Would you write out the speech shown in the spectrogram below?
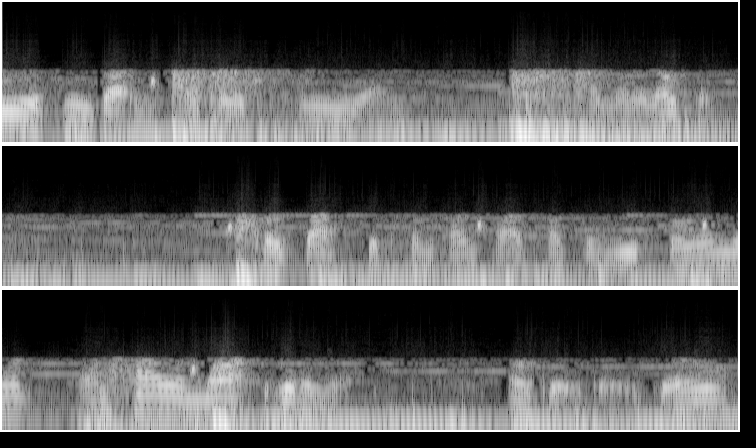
two or three buttons, okay it's three um, and then it opens. Those baskets sometimes have something useful in them, and I am not hitting it. Okay, there we go.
